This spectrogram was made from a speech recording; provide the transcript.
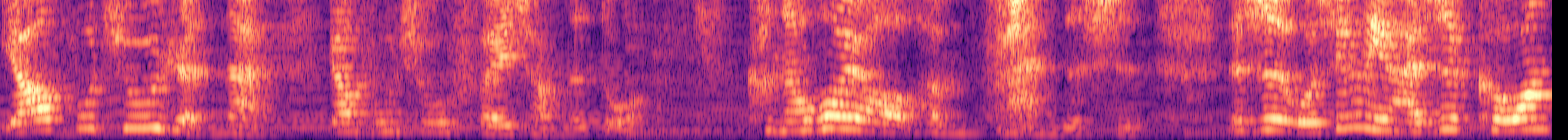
也要付出忍耐，要付出非常的多，可能会有很烦的事，但是我心里还是渴望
